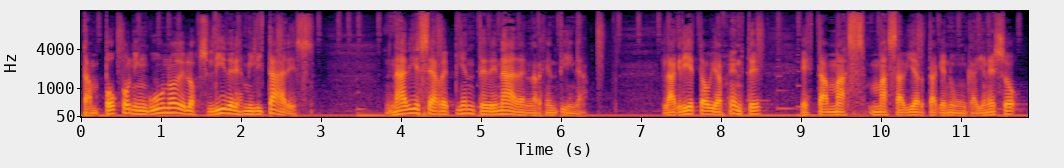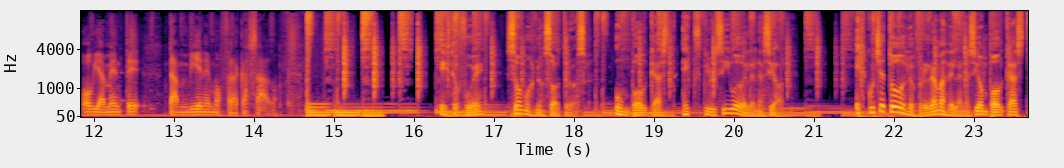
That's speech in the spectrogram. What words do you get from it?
Tampoco ninguno de los líderes militares. Nadie se arrepiente de nada en la Argentina. La grieta obviamente está más, más abierta que nunca y en eso obviamente también hemos fracasado. Esto fue Somos Nosotros, un podcast exclusivo de La Nación. Escucha todos los programas de La Nación Podcast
